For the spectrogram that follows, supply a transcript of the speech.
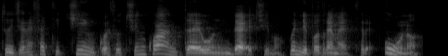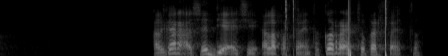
tu dici in effetti 5 su 50 è un decimo, quindi potrei mettere 1 al garage e 10 all'appartamento. Corretto, perfetto.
